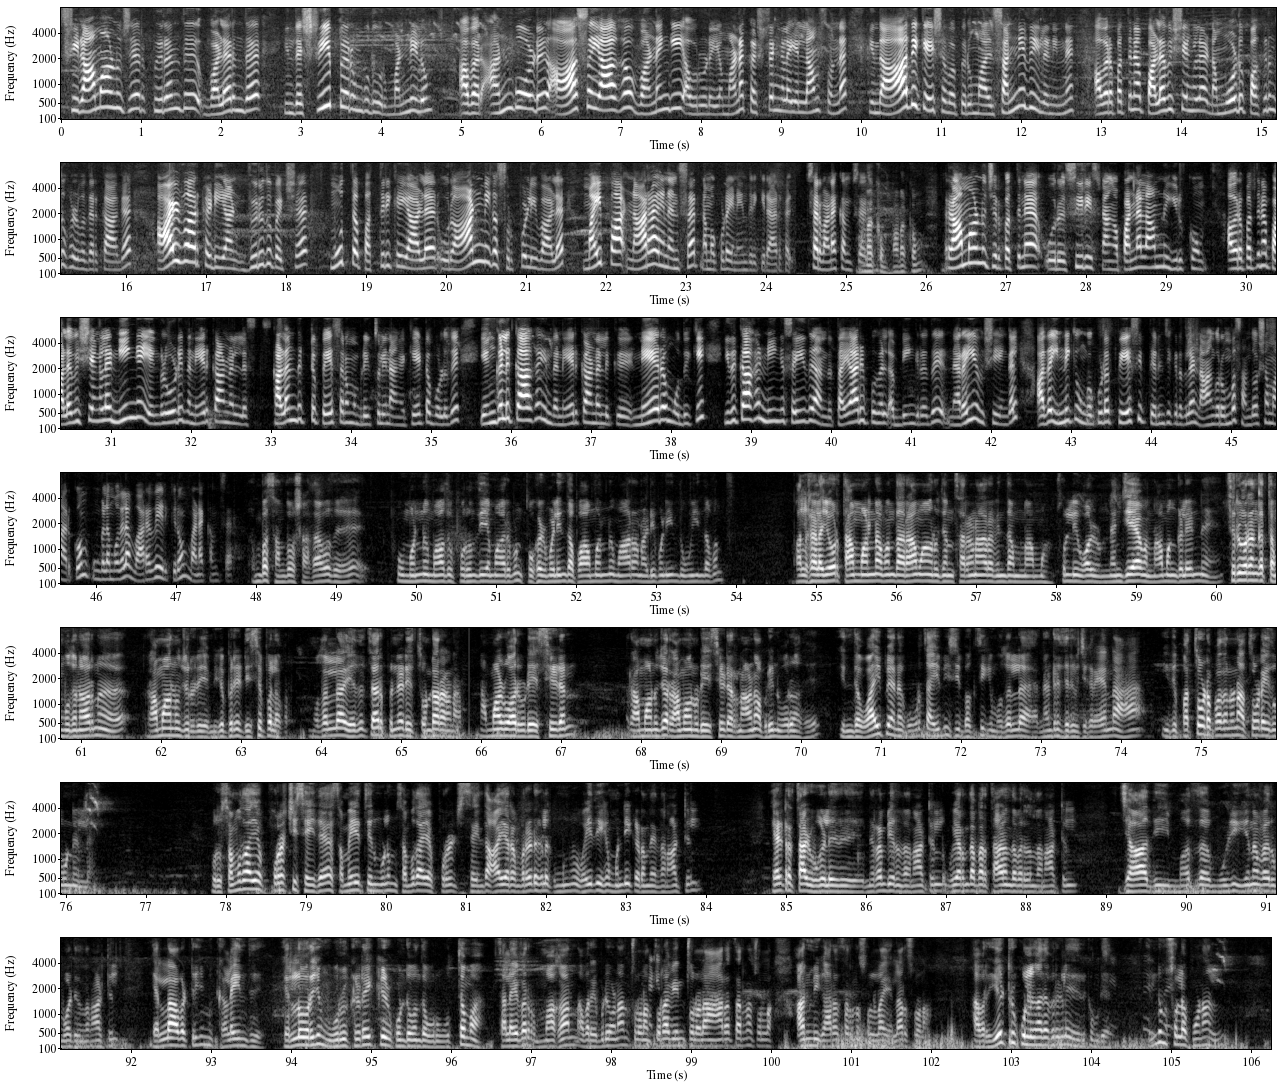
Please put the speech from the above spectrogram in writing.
ஸ்ரீ ராமானுஜர் பிறந்து வளர்ந்த இந்த ஸ்ரீபெரும்புதூர் மண்ணிலும் அவர் அன்போடு ஆசையாக வணங்கி அவருடைய மன கஷ்டங்களை எல்லாம் சொன்ன இந்த ஆதிகேசவ பெருமாள் சந்நிதியில் நின்று அவரை பற்றின பல விஷயங்களை நம்மோடு பகிர்ந்து கொள்வதற்காக ஆழ்வார்க்கடியான் விருது பெற்ற மூத்த பத்திரிகையாளர் ஒரு ஆன்மீக சொற்பொழிவாளர் மைப்பா நாராயணன் சார் நம்ம கூட இணைந்திருக்கிறார்கள். சார் வணக்கம் சார். வணக்கம் வணக்கம். ராமானுஜர் பற்றின ஒரு சீரீஸ் நாங்கள் பண்ணலாம்னு இருக்கோம். அவரை பற்றின பல விஷயங்களை நீங்கள் எங்களோடு இந்த நேர்காணலில் கலந்துக்கிட்டு பேசுகிறோம் அப்படின்னு சொல்லி நாங்கள் கேட்ட பொழுது எங்களுக்காக இந்த நேர்காணலுக்கு நேரம் ஒதுக்கி இதுக்காக நீங்கள் செய்த அந்த தயாரிப்புகள் அப்படிங்கிறது நிறைய விஷயங்கள் அதை இன்னைக்கு உங்கள் கூட பேசி தெரிஞ்சுக்கிறதுல நாங்கள் ரொம்ப சந்தோஷமாக இருக்கோம். உங்களை முதல்ல வரவேற்கிறோம். வணக்கம் சார் ரொம்ப சந்தோஷம். அதாவது பூமண்ணு மாது பொருந்திய மாறுவன் புகழ்மலிந்த பாமண்ணு மாறன் அடிபணிந்து உயிர்ந்தவன் பல்கலையோர் தாம் மன்ன வந்த ராமானுஜன் சரணாரவிந்தம் நாம சொல்லி வாழும் நெஞ்சே அவன் நாமங்களேன்னு திருவரங்கத்தமுதனார்னு ராமானுஜருடைய மிகப்பெரிய டிசிப்பிள் அவர். முதல்ல எதிர்த்தார் பின்னாடி தொண்டரானார். நம்மாழ்வாருடைய சீடன் ராமானுஜர் ராமானுடைய சீடர் நான் அப்படின்னு வரும் அது. இந்த வாய்ப்பை எனக்கு கொடுத்த ஐபிசி பக்திக்கு முதல்ல நன்றி தெரிவிச்சுக்கிறேன். ஏன்னா இது பத்தோட பதினொன்று அத்தோட இது ஒன்றும் இல்லை. ஒரு சமுதாய புரட்சி செய்த சமயத்தின் மூலம் சமுதாய புரட்சி செய்த ஆயிரம் வருடங்களுக்கு முன்பு வைதிகம் மண்டி கடந்த இந்த நாட்டில் ஏற்றத்தாழ்வுகள் நிரம்பியிருந்த நாட்டில் உயர்ந்தவர் தாழ்ந்தவர் இருந்த நாட்டில் ஜாதி மத மொழி இன வேறுபாடு இருந்த நாட்டில் எல்லாவற்றையும் கலைந்து எல்லோரையும் ஒரு கிடைக்கீழ் கொண்டு வந்த ஒரு உத்தம தலைவர் மகான். அவர் எப்படி வேணாலும் சொல்லலாம். துறவின்னு சொல்லலாம் அரசர்னு சொல்லலாம் ஆன்மீக அரசர்னு சொல்லலாம் எல்லாரும் சொல்லலாம். அவர் ஏற்றுக்கொள்ளாதவர்களே இருக்க முடியாது. இன்னும் சொல்ல போனால்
